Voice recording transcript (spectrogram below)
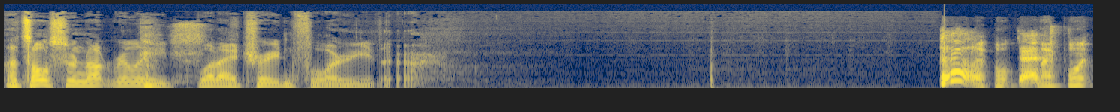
That's also not really what I trained for either. So my, po- that's my point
